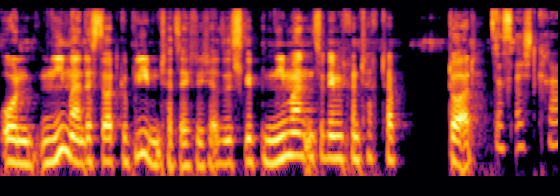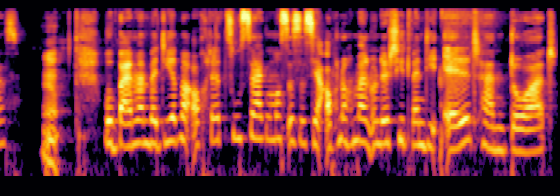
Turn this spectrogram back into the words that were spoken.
und niemand ist dort geblieben tatsächlich. Also es gibt niemanden, zu dem ich Kontakt habe dort. Das ist echt krass. Ja. Wobei man bei dir aber auch dazu sagen muss, es ist ja auch nochmal ein Unterschied, wenn die Eltern dort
